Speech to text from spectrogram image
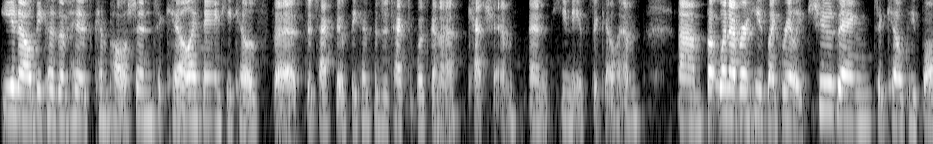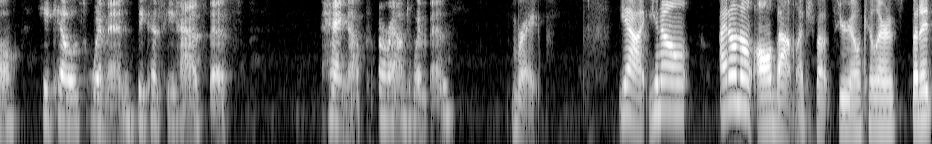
you know, because of his compulsion to kill, I think he kills the detective because the detective was going to catch him and he needs to kill him. Um, but whenever he's like really choosing to kill people, he kills women because he has this hang up around women. Right. Yeah. You know, I don't know all that much about serial killers, but it,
